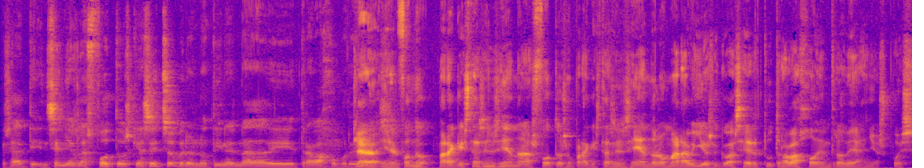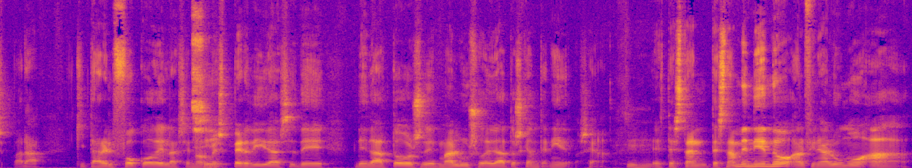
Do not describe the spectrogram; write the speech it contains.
o sea, te enseñas las fotos que has hecho, pero no tienes nada de trabajo por detrás. Claro, en el fondo, ¿para qué estás enseñando las fotos o para qué estás enseñando lo maravilloso que va a ser tu trabajo dentro de años? Pues para quitar el foco de las enormes pérdidas de, datos, de mal uso de datos que han tenido. O sea, eh, te, están, te están vendiendo al final humo a...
